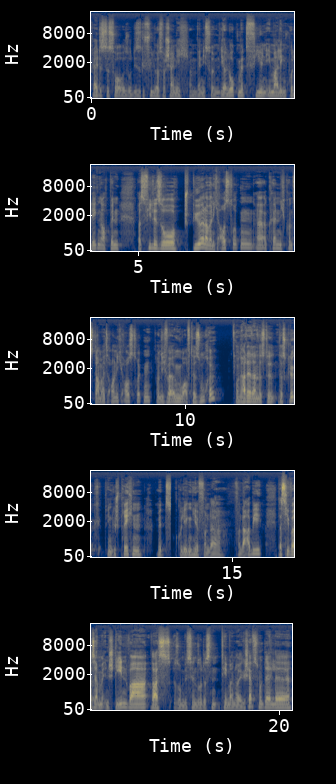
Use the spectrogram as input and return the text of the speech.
Vielleicht ist es so, so dieses Gefühl, was wahrscheinlich, ähm, wenn ich so im Dialog mit vielen ehemaligen Kollegen auch bin, was viele so spüren, aber nicht ausdrücken äh, können. Ich konnte es damals auch nicht ausdrücken und ich war irgendwo auf der Suche und hatte dann das, das Glück in Gesprächen mit Kollegen hier von der von der Abi. Das hier, was am Entstehen war, war so ein bisschen so das Thema neue Geschäftsmodelle,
